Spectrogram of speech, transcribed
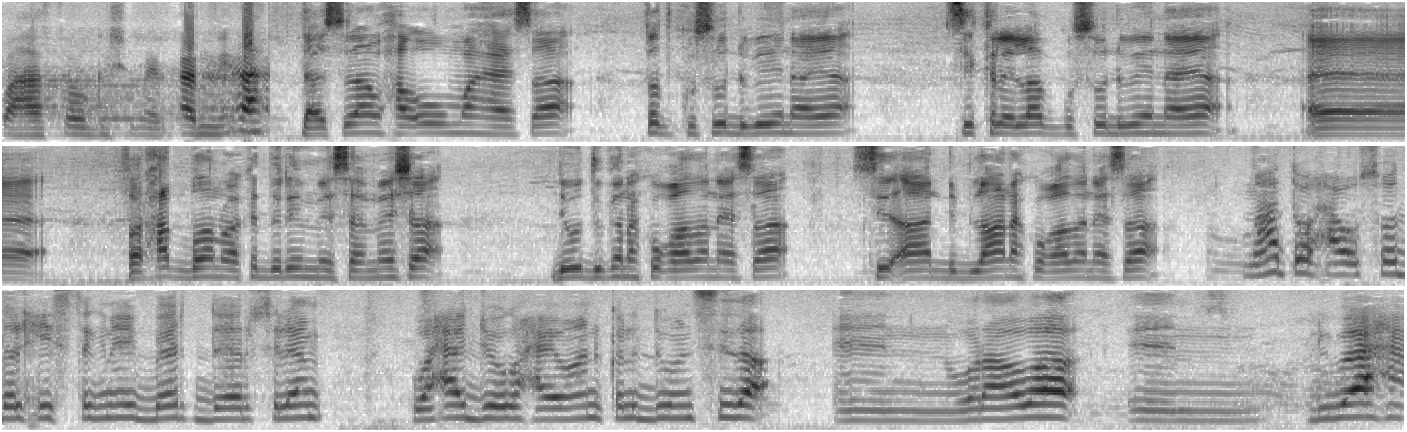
waxaa soo gasho meel amni ah. Daarusalaam waxaa u mahaysaa dad ku soo dhaweynaya si kale ilaab ku soo dhaweynaya. Farxad badan waa ka dareemaysaa meesha dawdegana ku qaadanaysaa si aan dhibla-aana ku qaadanaysaa maanta waxaa u soo dalxiis tagnay beerta daarusalaam waxaa jooga xayawaano kala duwan sida waraabaha libaaxa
